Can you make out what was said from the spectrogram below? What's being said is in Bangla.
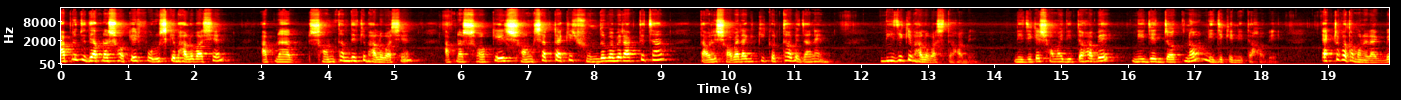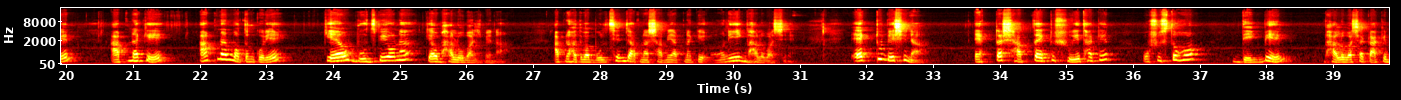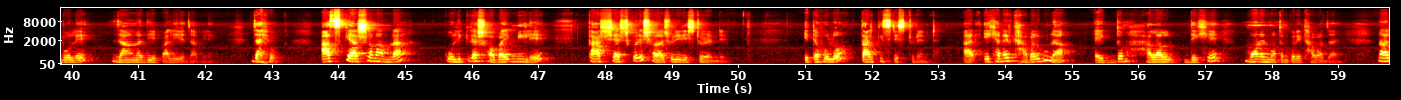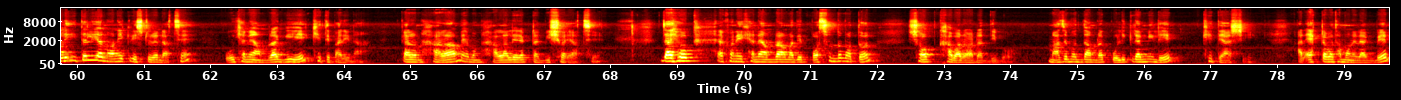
আপনি যদি আপনার শখের পুরুষকে ভালোবাসেন, আপনার সন্তানদেরকে ভালোবাসেন, আপনার শখের সংসারটাকে সুন্দরভাবে রাখতে চান, তাহলে সবার আগে কী করতে হবে জানেন? নিজেকে ভালোবাসতে হবে। নিজেকে সময় দিতে হবে, নিজের যত্ন নিজেকে নিতে হবে। একটা কথা মনে রাখবেন, আপনাকে আপনার মতন করে কেউ বুঝবেও না, কেউ ভালোবাসবে না। আপনি হয়তো বা বলছেন যে আপনার স্বামী আপনাকে অনেক ভালোবাসে। একটু বেশি না, একটা সপ্তাহ একটু শুয়ে থাকেন, অসুস্থ হন, দেখবেন ভালোবাসা কাকে বলে জানলা দিয়ে পালিয়ে যাবে। যাই হোক, আজকে আসলাম আমরা কলিকরা সবাই মিলে কাজ শেষ করে সরাসরি রেস্টুরেন্টে এটা হলো তার্কিস রেস্টুরেন্ট আর এখানের খাবারগুলা একদম হালাল দেখে মনের মতন করে খাওয়া যায়। নাহলে ইতালিয়ান অনেক রেস্টুরেন্ট আছে, ওইখানে আমরা গিয়ে খেতে পারি না। কারণ হারাম এবং হালালের একটা বিষয় আছে। যাই হোক, এখন এখানে আমরা আমাদের পছন্দ মতন সব খাবার অর্ডার দিব। মাঝে মধ্যে আমরা কলিকরা মিলে খেতে আসি। আর একটা কথা মনে রাখবেন,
